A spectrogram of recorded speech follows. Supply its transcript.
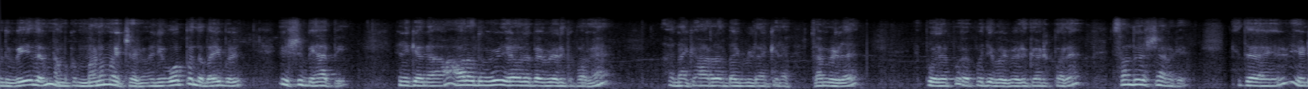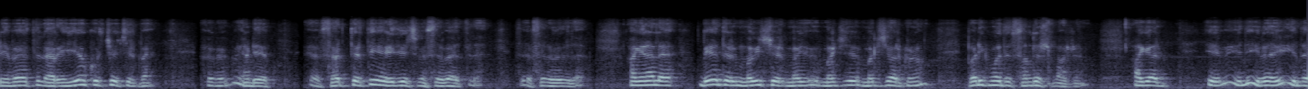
இந்த வேதம் நமக்கு மனம் வச்சிருக்கும் நீ open the Bible you should be happy இன்றைக்கி நான் ஆறாவது பைபிள் ஏழாவது பைபிள் எடுக்க போகிறேன் எனக்கு ஆறாவது பைபிள் நினைக்கிறேன் தமிழில். புது புதிய வீடு எடுக்க போகிறேன் சந்தோஷம் இருக்குது இதை என்னுடைய வேதத்தில் நிறைய குறித்து வச்சுருப்பேன் என்னுடைய சரித்திரத்தையும் எழுதி வச்சுப்பேன் சில வேதத்தில் சில இதில் அதனால் வேதத்துக்கு மகிழ்ச்சி மகிழ்ச்சி மகிழ்ச்சியாக இருக்கணும் படிக்கும்போது சந்தோஷமாக இருக்கணும் ஆக இது இந்த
